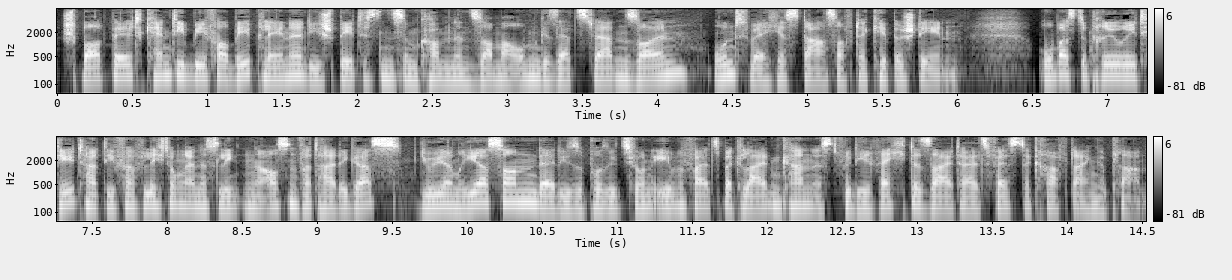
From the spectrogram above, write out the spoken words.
Sportbild kennt die BVB-Pläne, die spätestens im kommenden Sommer umgesetzt werden sollen und welche Stars auf der Kippe stehen. Oberste Priorität hat die Verpflichtung eines linken Außenverteidigers. Julian Riasson, der diese Position ebenfalls bekleiden kann, ist für die rechte Seite als feste Kraft eingeplant.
